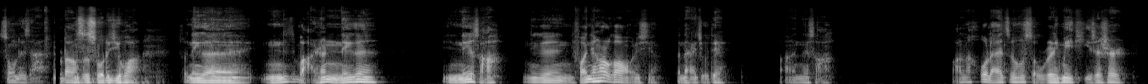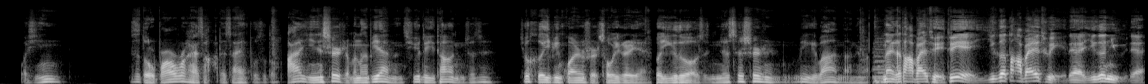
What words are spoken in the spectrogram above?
送的咱。当时说了一句话，说那个你晚上你那个你那个啥那个你房间号告诉我就行，搁哪个酒店啊那啥。完了后来之后，首哥也没提这事儿，我寻思。是抖包袱还是咋的？咱也不知道。反正人事怎么能变呢？去了一趟，你说这就喝一瓶矿泉水，抽一根烟，坐一个多小时。你说这事儿没给办呢？那个大白腿，对，一个大白腿的一个女的，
